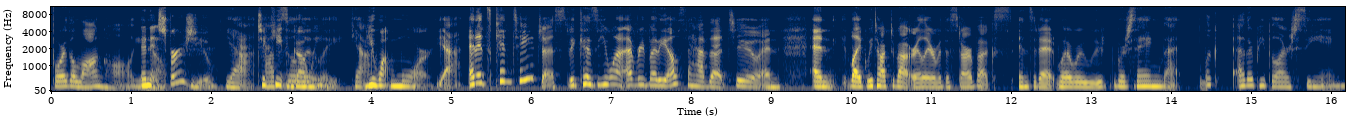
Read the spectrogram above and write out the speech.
for the long haul. and know? it spurs you. Yeah, to absolutely. keep going. Yeah, you want more. Yeah, and it's contagious because you want everybody else to have that too. And and like we talked about earlier with the Starbucks incident, where we were saying that look, other people are seeing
